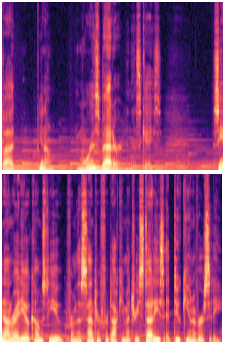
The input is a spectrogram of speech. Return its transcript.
but, you know, more is better in this case. Scene on Radio comes to you from the Center for Documentary Studies at Duke University.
